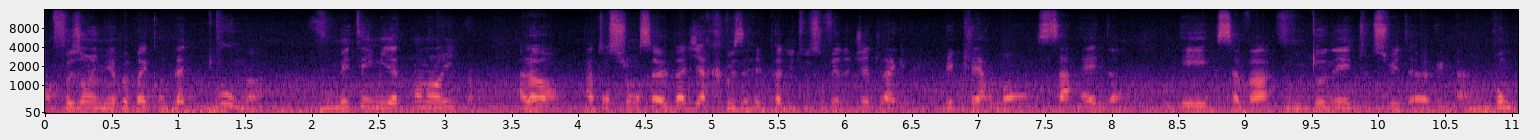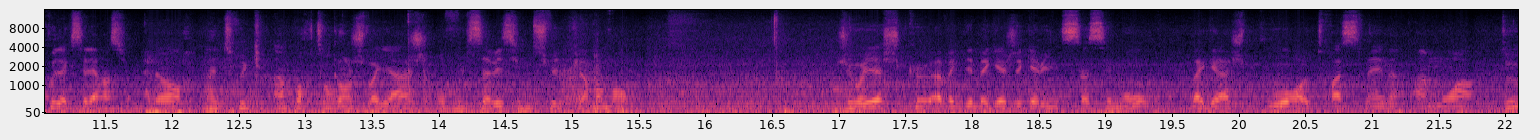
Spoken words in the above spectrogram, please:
en faisant une nuit à peu près complète, boum, vous mettez immédiatement dans le rythme. Alors, attention, ça ne veut pas dire que vous n'allez pas du tout souffrir de jet lag, mais clairement, ça aide et ça va vous donner tout de suite euh, un bon coup d'accélération. Alors, un truc important quand je voyage, vous le savez si vous me suivez depuis un moment, je voyage que avec des bagages de cabine. Ça, c'est mon bagage pour trois semaines, un mois de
